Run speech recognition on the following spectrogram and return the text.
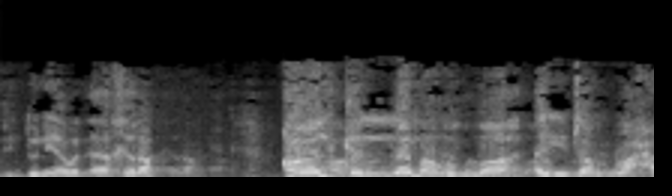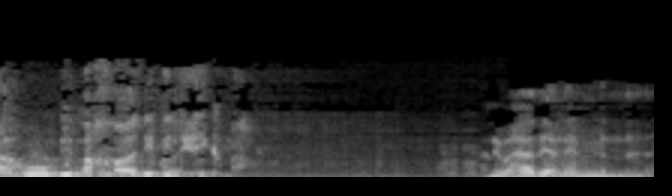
في الدنيا والآخرة قال كلمه الله أي جرحه بمخالب الحكمة. يعني وهذا يعني من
